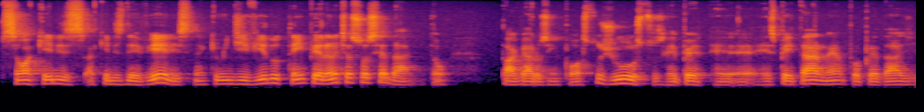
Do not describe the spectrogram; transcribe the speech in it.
são aqueles, aqueles deveres né, que o indivíduo tem perante a sociedade. Então, pagar os impostos justos, respeitar né, a propriedade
